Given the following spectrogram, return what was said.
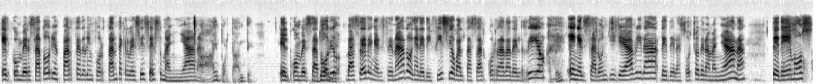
el conversatorio es parte de lo importante que voy a decir, es mañana. Ah, importante. El conversatorio ¿Dónde? va a ser en el Senado, en el edificio Baltasar Corrada del Río, en el Salón Gille Ávila, desde las 8 de la mañana. Tenemos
